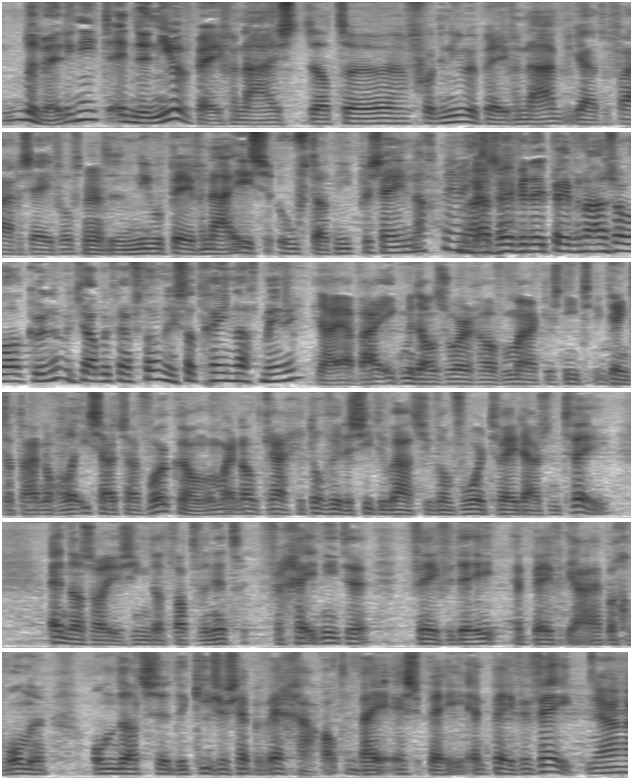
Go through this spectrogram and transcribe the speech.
Dat weet ik niet. In de nieuwe PvdA is dat voor de nieuwe PvdA... ja, de vraag is even of ja. de nieuwe PvdA is... hoeft dat niet per se een nachtmerrie Maar VVD-PvdA zou wel kunnen, wat jou betreft dan? Is dat geen nachtmerrie? Nou ja, waar ik me dan zorgen over maak is niet... ik denk dat daar nog wel iets uit zou voorkomen... maar dan krijg je toch weer de situatie van voor 2002. En dan zal je zien dat wat we net, vergeet niet, hè, VVD en PvdA hebben gewonnen... omdat ze de kiezers hebben weggehaald bij SP en PVV. Ja.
